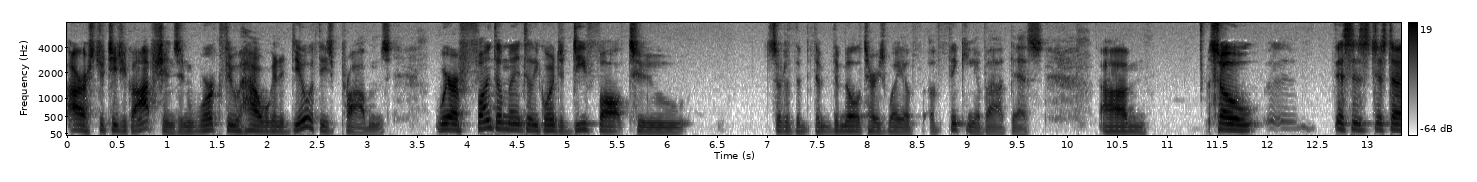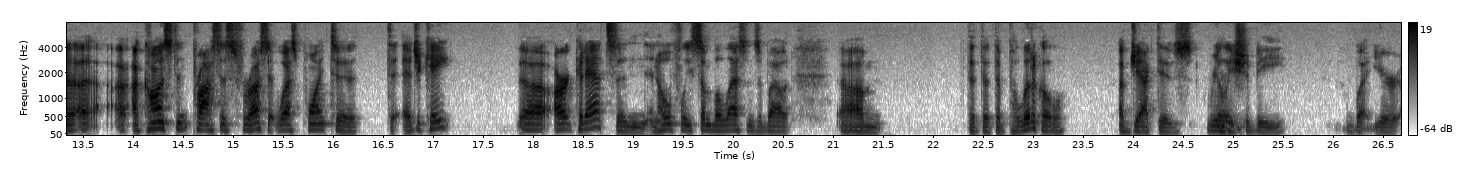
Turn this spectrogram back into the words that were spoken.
our strategic options and work through how we're going to deal with these problems, we're fundamentally going to default to sort of the, the, the military's way of, of thinking about this. Um, so uh, this is just a, a, a constant process for us at West Point to to educate uh, our cadets and, and hopefully some of the lessons about um, that the, the political objectives really Mhm. should be what you're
